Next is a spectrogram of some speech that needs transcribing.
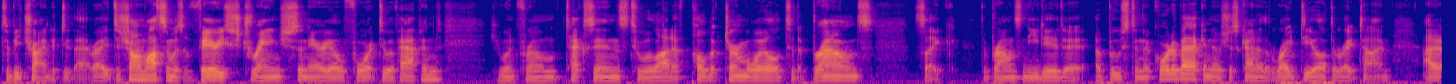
to be trying to do that, right? Deshaun Watson was a very strange scenario for it to have happened. He went from Texans to a lot of public turmoil to the Browns. It's like the Browns needed a, a boost in their quarterback, and it was just kind of the right deal at the right time. I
